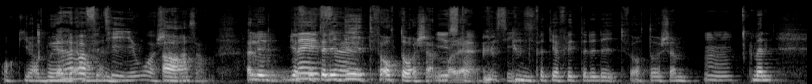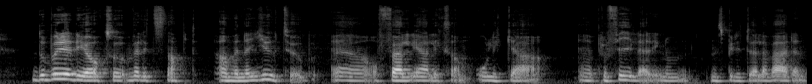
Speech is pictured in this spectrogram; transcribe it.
Och jag Det började här var för tio år sedan Ja. alltså. Eller jag Nej, flyttade för- dit för åtta år sedan Just var det, det. precis. för att jag flyttade dit för åtta år sedan. Mm. Men då började jag också väldigt snabbt använda Youtube eh, och följa liksom olika eh, profiler inom den spirituella världen.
